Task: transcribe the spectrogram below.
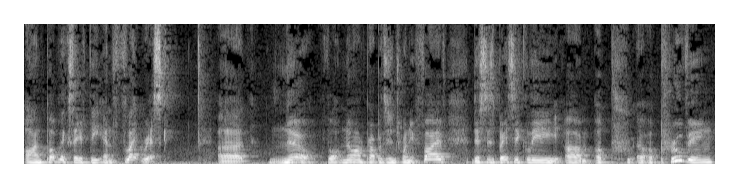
on public safety and flight risk. Uh, no. Vote no on Proposition 25. This is basically um, appro- uh, approving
